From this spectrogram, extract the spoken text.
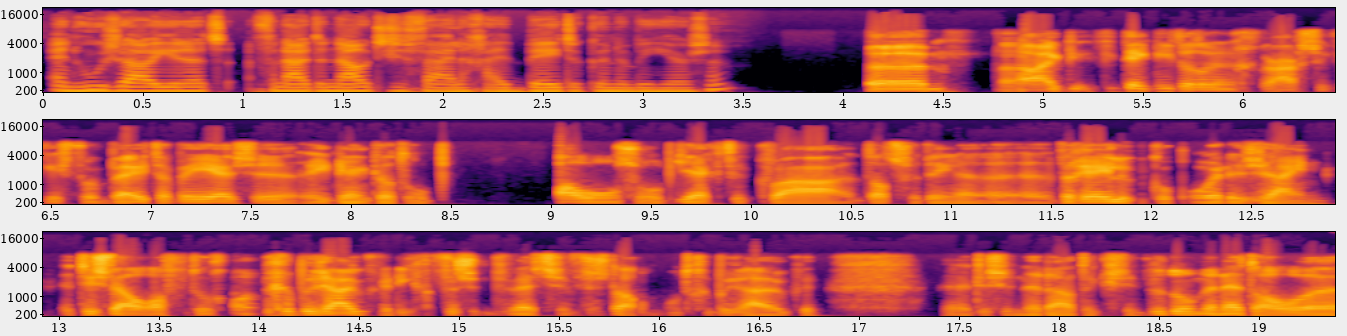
En hoe zou je het vanuit de nautische veiligheid beter kunnen beheersen? Um, nou, ik, ik, denk niet dat er een vraagstuk is voor beter beheersen. Ik denk dat op al onze objecten qua dat soort dingen uh, redelijk op orde zijn. Het is wel af en toe gewoon de gebruiker die zijn verstand moet gebruiken. Uh, dus inderdaad, ik bedoelde net al uh,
